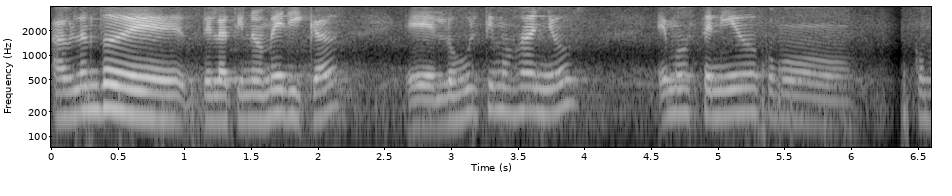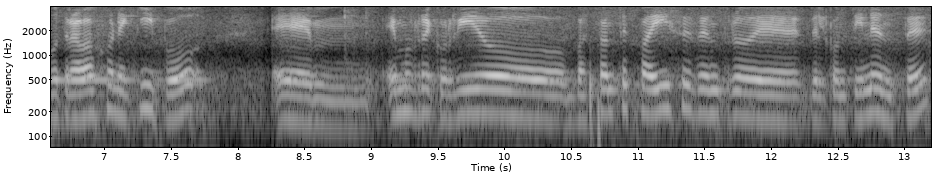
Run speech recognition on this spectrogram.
Hablando de, Latinoamérica, eh, los últimos años hemos tenido como, como trabajo en equipo Em, hemos recorrido bastantes países dentro del continente,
